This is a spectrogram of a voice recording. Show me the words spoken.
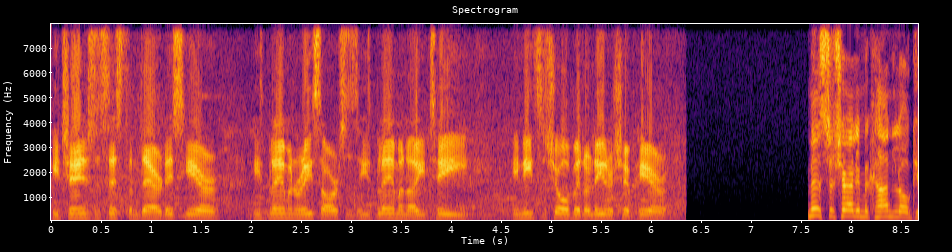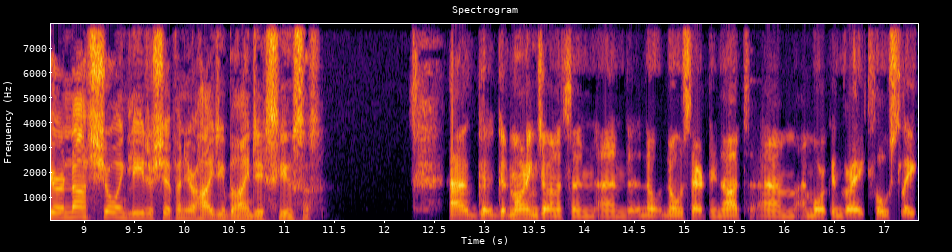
He changed the system there this year. He's blaming resources, he's blaming IT. He needs to show a bit of leadership here. Mr. Charlie McConalogue, you're not showing leadership and you're hiding behind excuses. Uh, good, good, morning, Jonathan. And no, no, certainly not. Um, I'm working very closely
